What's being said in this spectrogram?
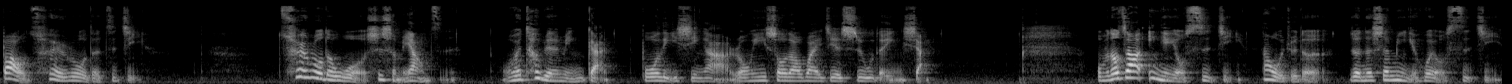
抱脆弱的自己。脆弱的我是什么样子？我会特别的敏感。玻璃心啊，容易受到外界事物的影响。我们都知道一年有四季，那我觉得人的生命也会有四季。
